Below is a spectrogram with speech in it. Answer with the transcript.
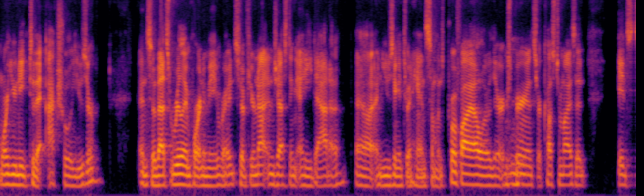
more unique to the actual user. And so that's really important to me, right? So if you're not ingesting any data uh, and using it to enhance someone's profile or their mm-hmm. experience mm-hmm. or customize it, it's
